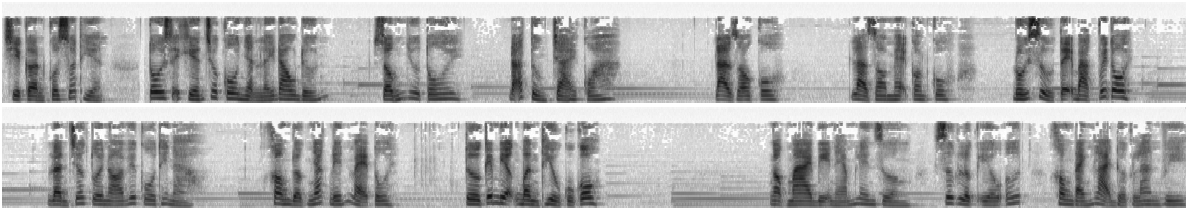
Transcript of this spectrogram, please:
chỉ cần cô xuất hiện, tôi sẽ khiến cho cô nhận lấy đau đớn. Giống như tôi đã từng trải qua. Là do cô, là do mẹ con cô đối xử tệ bạc với tôi. Lần trước tôi nói với cô thế nào? Không được nhắc đến mẹ tôi. Từ cái miệng bẩn thỉu của cô. Ngọc Mai bị ném lên giường, sức lực yếu ớt, không đánh lại được Lan Vi.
